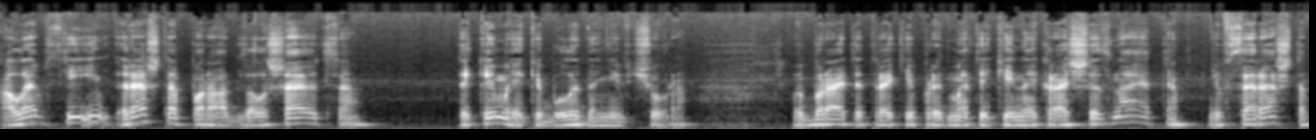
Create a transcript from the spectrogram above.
Але всі решта порад залишаються такими, які були дані вчора. Вибирайте третій предмет, який найкраще знаєте, і все решта,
